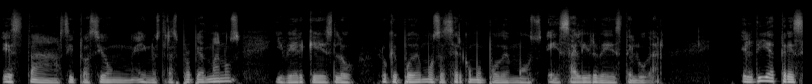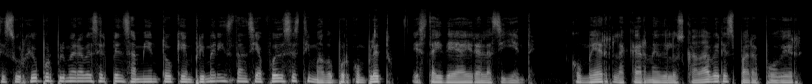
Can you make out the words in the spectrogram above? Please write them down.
esta situación en nuestras propias manos y ver qué es lo, lo que podemos hacer, cómo podemos eh, salir de este lugar. El día 13 surgió por primera vez el pensamiento que en primera instancia fue desestimado por completo. Esta idea era la siguiente, comer la carne de los cadáveres para poder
